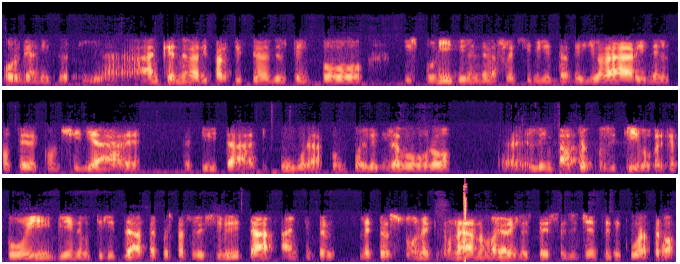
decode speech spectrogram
organizzativa, anche nella ripartizione del tempo disponibile, nella flessibilità degli orari, nel poter conciliare attività di cura con quelle di lavoro eh, l'impatto è positivo perché poi viene utilizzata questa flessibilità anche per le persone che non hanno magari le stesse esigenze di cura, però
